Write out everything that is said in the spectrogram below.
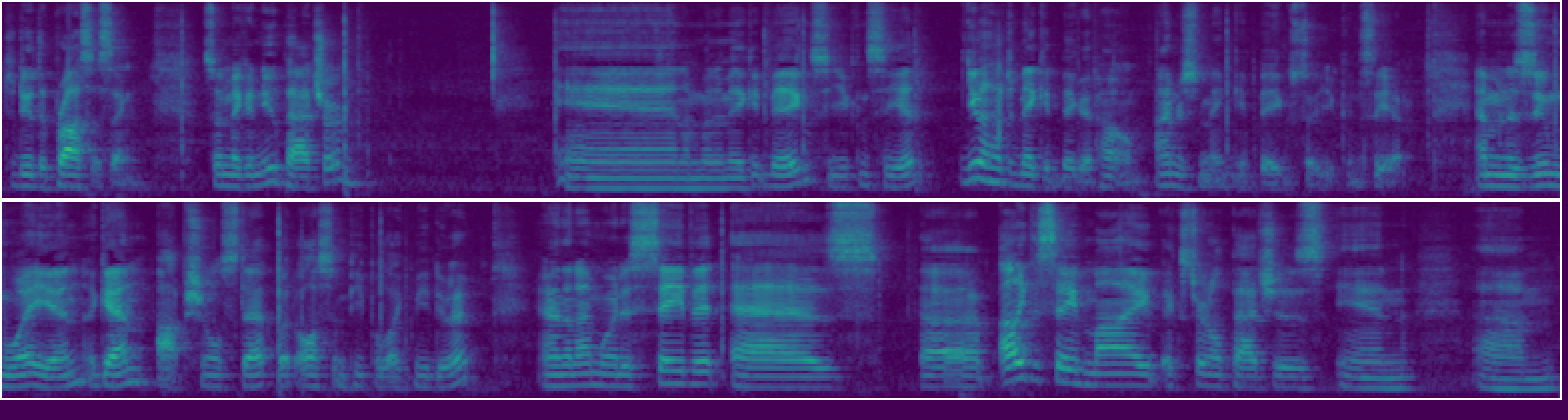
to do the processing. So make a new patcher, and I'm going to make it big so you can see it. You don't have to make it big at home. I'm just making it big so you can see it. I'm going to zoom way in. Again, optional step, but awesome people like me do it. And then I'm going to save it as... Uh, I like to save my external patches in um,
